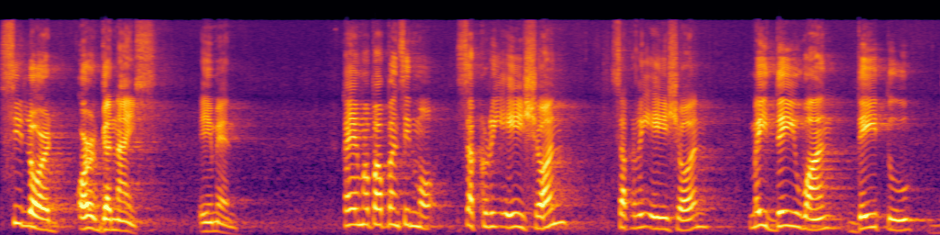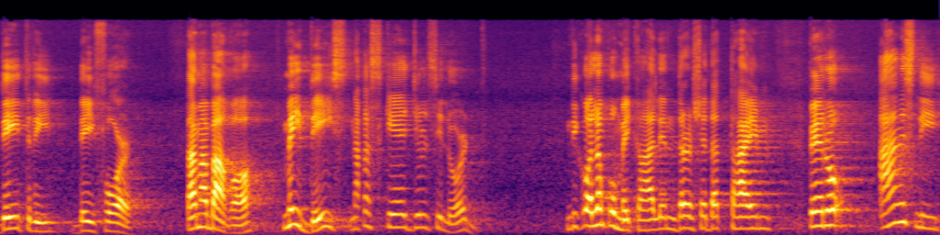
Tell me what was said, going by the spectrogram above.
Si Lord organize. Amen. Kaya mapapansin mo, sa creation, sa creation, may day 1, day 2, day 3, day 4. Tama ba ako? May days, nakaschedule si Lord. Hindi ko alam kung may calendar siya that time, pero honestly,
